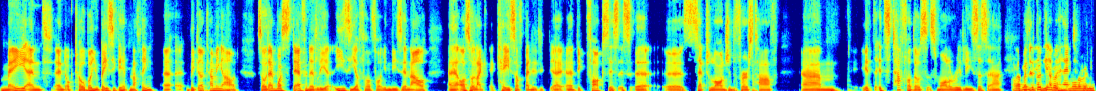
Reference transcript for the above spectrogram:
May and and October, you basically had nothing uh, uh, bigger coming out. So that was definitely easier for for indies. And now Uh, also, like a case of Benedict uh, uh, Dick Fox is is uh, uh, set to launch in the first half. Um, it, it's tough for those smaller releases. Uh, Well, I mean, but the good the thing about hand- smaller releases.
